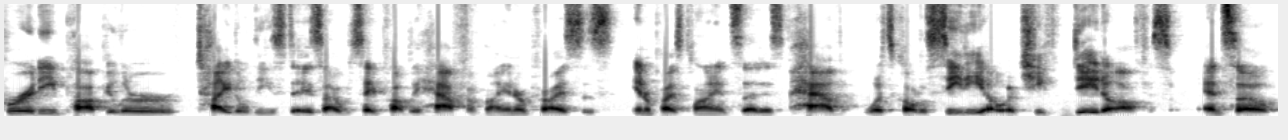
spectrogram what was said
pretty popular title these days. I would say probably half of my enterprises, enterprise clients, that is, have what's called a CDO, a chief data officer. And so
